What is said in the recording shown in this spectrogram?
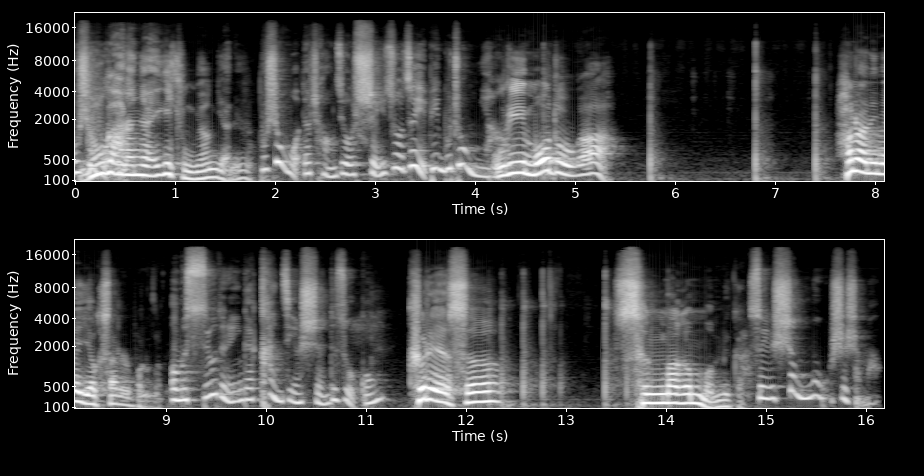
무슨 누가 하느냐 이게 중요한 게 아니에요. 不是我的成就，谁做这也并不重要。 우리 모두가 하나님의 역사를 보는 겁니다. 我们所有的人应该看见神的做工。 그래서 성막은 뭡니까? 所以圣幕是什么？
